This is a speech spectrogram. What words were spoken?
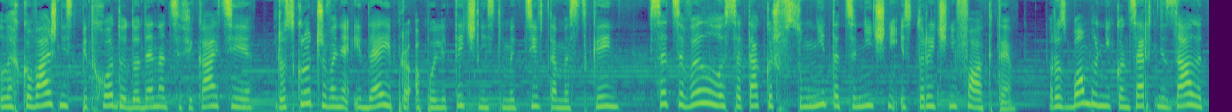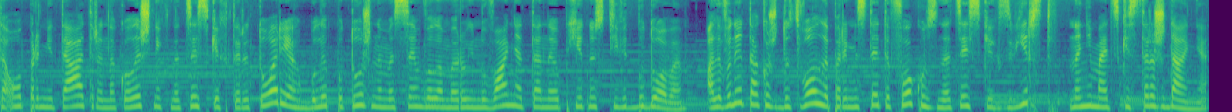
Легковажність підходу до денацифікації, розкручування ідеї про аполітичність митців та мисткинь, все це вилилося також в сумні та цинічні історичні факти. Розбомблені концертні зали та оперні театри на колишніх нацистських територіях були потужними символами руйнування та необхідності відбудови, але вони також дозволили перемістити фокус нацистських звірств на німецькі страждання.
